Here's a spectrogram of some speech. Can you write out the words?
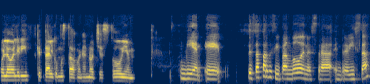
Hola, Valerie, ¿qué tal? ¿Cómo estás? Buenas noches, ¿todo bien? Bien, eh, te estás participando de nuestra entrevista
